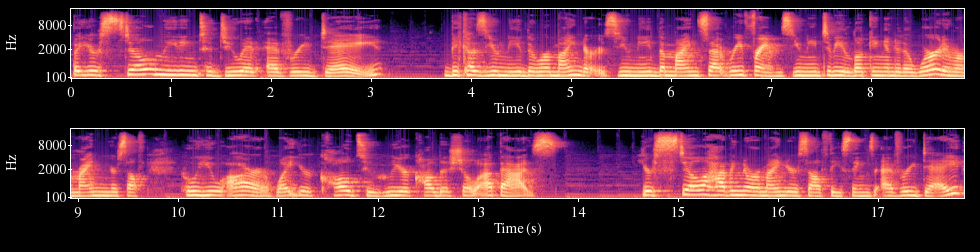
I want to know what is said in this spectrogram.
but you're still needing to do it every day because you need the reminders, you need the mindset reframes, you need to be looking into the word and reminding yourself who you are, what you're called to, who you're called to show up as. You're still having to remind yourself these things every day,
